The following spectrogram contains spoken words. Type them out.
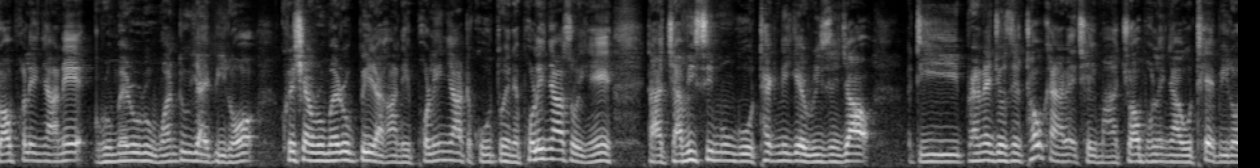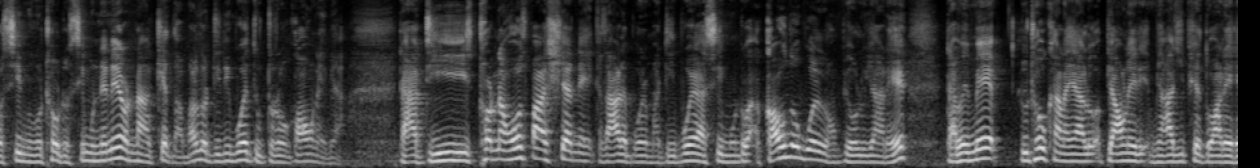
ဂျောဖလင်ညာနဲ့ရိုမဲရိုတို့1-2ရိုက်ပြီးတော့ခရစ်စတန်ရိုမဲရိုပေးတာကနေဖလင်ညာတကူသွင်းတယ်ဖလင်ညာဆိုရင်ဒါဂျာဗီစီမွန်ကို technical reason ကြောင့်ဒီ Brandon Johnson ထုတ်ခံရတဲ့အချိန်မှာဂျောဖလင်ညာကိုထည့်ပြီးတော့စီမွန်ကိုထုတ်တော့စီမွန်နည်းနည်းတော့နှာကက်သွားဘာလို့လဲဆိုတော့ဒီနေ့ပွဲသူတော်တော်ကောင်းတယ်ဗျဒါဒီ Tottenham Hotspur ရှက်နဲ့ကစားတဲ့ပွဲမှာဒီပွဲကစီမွန်တို့အကောင်းဆုံးပွဲလို့ပြောလို့ရတယ်ဒါပေမဲ့လူထုတ်ခံလိုက်ရလို့အပြောင်းလဲတွေအများကြီးဖြစ်သွားတယ်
